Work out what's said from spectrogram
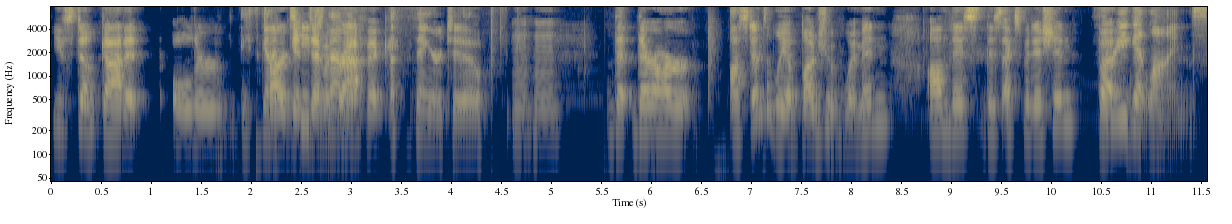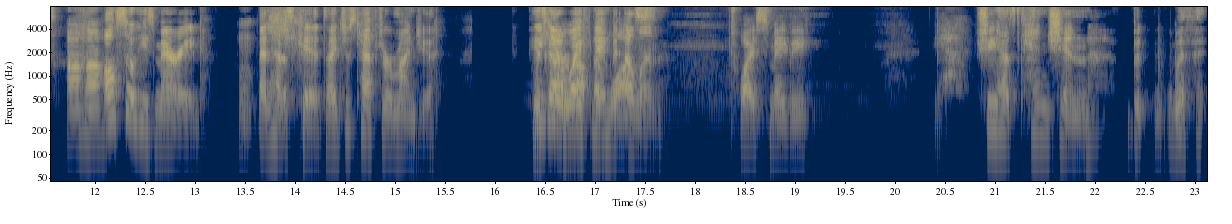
You've still got it, older target them a- demographic. a thing or two. Mm-hmm. That there are ostensibly a bunch of women on this this expedition, but Three get lines. uh huh. Also, he's married and has kids. I just have to remind you. We He's got a wife named once. Ellen. twice maybe. She has tension but with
